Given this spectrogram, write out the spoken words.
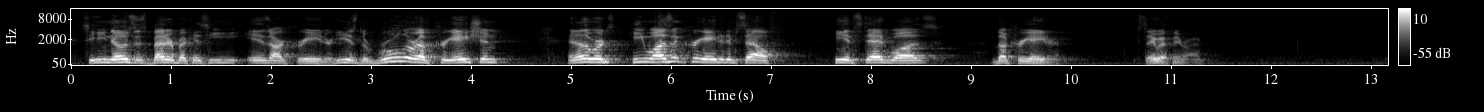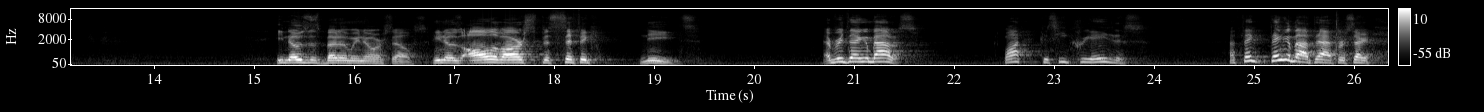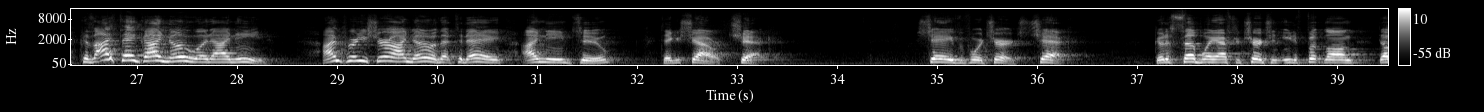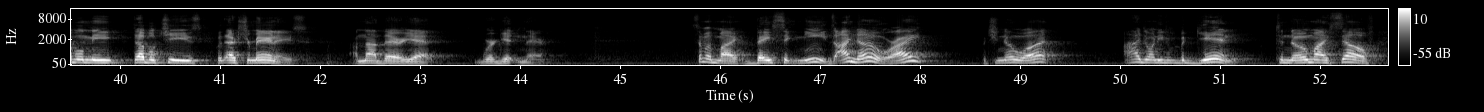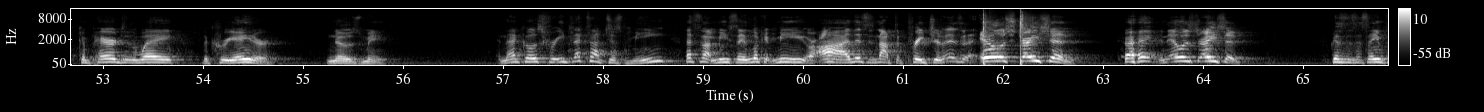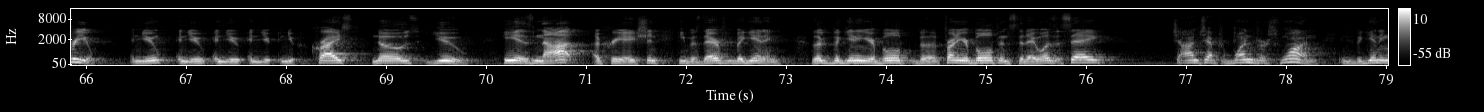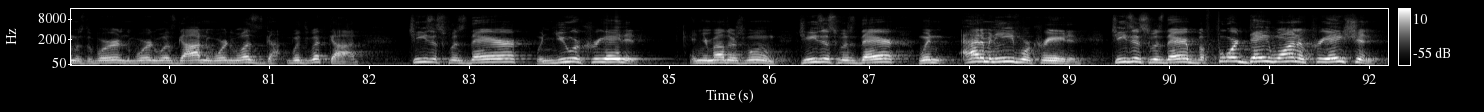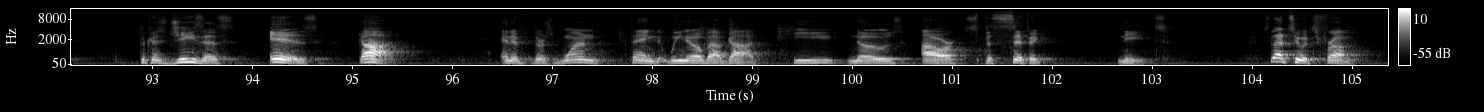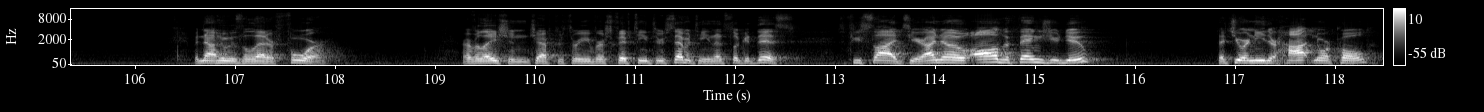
See, he knows us better because he is our creator. He is the ruler of creation in other words, he wasn't created himself, he instead was the creator. Stay with me, Ryan. He knows us better than we know ourselves. He knows all of our specific needs. Everything about us. Why? Because He created us. Now think, think about that for a second. Because I think I know what I need. I'm pretty sure I know that today I need to take a shower. Check. Shave before church. Check. Go to Subway after church and eat a foot long double meat, double cheese with extra mayonnaise. I'm not there yet. We're getting there. Some of my basic needs, I know, right? But you know what? I don't even begin to know myself compared to the way the Creator knows me. And that goes for each. That's not just me. That's not me saying, look at me or I. This is not the preacher. This is an illustration, right? An illustration. Because it's the same for you, and you, and you, and you, and you, and you. Christ knows you. He is not a creation. He was there from the beginning. Look at the beginning of your bull, the front of your bulletins today. What does it say? John chapter 1, verse 1. In the beginning was the Word, and the Word was God, and the Word was, God, was with God. Jesus was there when you were created in your mother's womb. Jesus was there when Adam and Eve were created. Jesus was there before day one of creation because Jesus is God. And if there's one thing that we know about God, He knows our specific needs. So that's who it's from. But now, who is the letter for? Revelation chapter 3, verse 15 through 17. Let's look at this. There's a few slides here. I know all the things you do, that you are neither hot nor cold.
